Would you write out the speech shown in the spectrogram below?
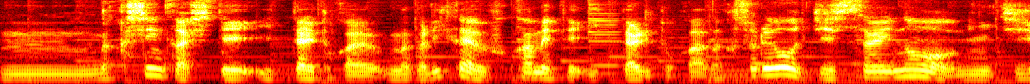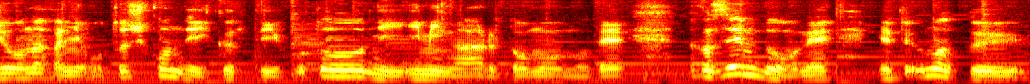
うん、なんか進化していったりとか、なんか理解を深めていったりとか、なんかそれを実際の日常の中に落とし込んでいくっていうことに意味があると思うので、なんか全部をね、えっと、うまく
